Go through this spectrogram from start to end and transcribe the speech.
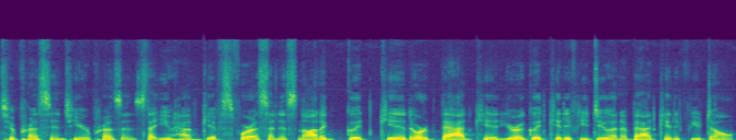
to press into your presence, that you have gifts for us, and it's not a good kid or bad kid. You're a good kid if you do, and a bad kid if you don't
